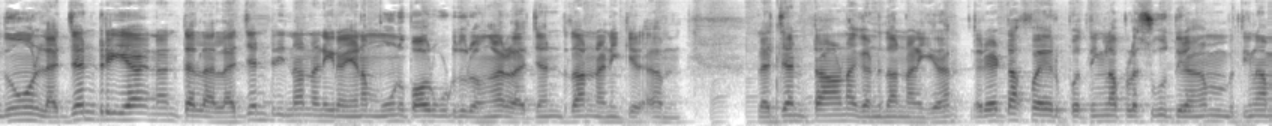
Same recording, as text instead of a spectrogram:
இதுவும் லெஜெண்ட்ரியா என்னன்னு தெரில லெஜெண்ட்ரி தான் நினைக்கிறேன். ஏன்னா மூணு பவர் கொடுத்துருவாங்க லெஜெண்ட் தான் நினைக்கிறேன். லெஜெண்டான கன் தான் நினைக்கிறேன். ரேட் ஆஃப் ஃபயர் பார்த்தீங்களா ப்ளஸ் கொடுத்துருக்காங்க. பார்த்தீங்களா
